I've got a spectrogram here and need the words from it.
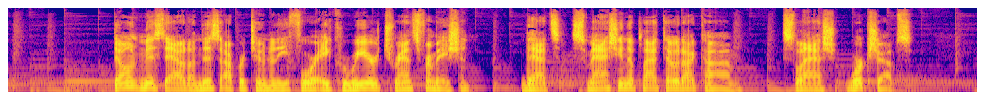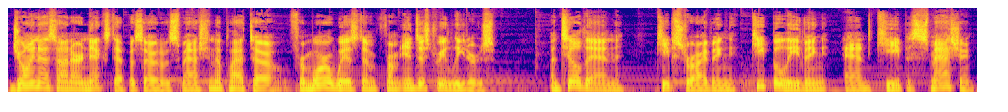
Don't miss out on this opportunity for a career transformation. That's smashingtheplateau.com slash workshops. Join us on our next episode of Smashing the Plateau for more wisdom from industry leaders. Until then, keep striving, keep believing, and keep smashing.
